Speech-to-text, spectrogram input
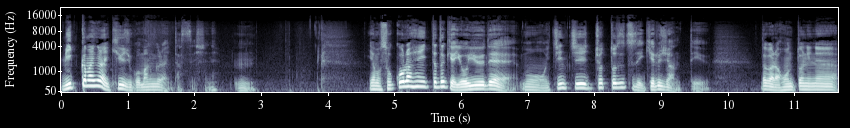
3日前ぐらいに95万ぐらい達成してね。うん。いやもうそこら辺行った時は余裕で、もう1日ちょっとずつでいけるじゃんっていう。だから本当にね、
